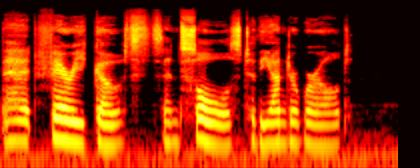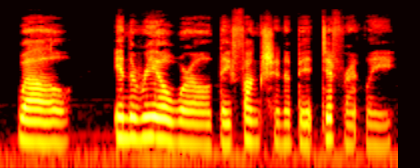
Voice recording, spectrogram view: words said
That ferry ghosts and souls to the underworld. Well, in the real world, they function a bit differently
